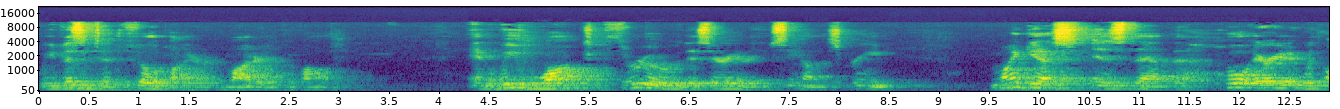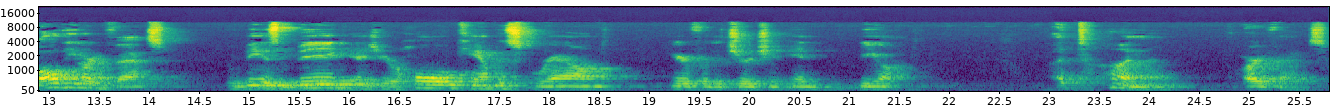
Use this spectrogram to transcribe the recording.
we visited Philippi, or modern Kavala. And we walked through this area that you see on the screen. My guess is that the whole area, with all the artifacts, would be as big as your whole campus ground here for the church and beyond. A ton of artifacts.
